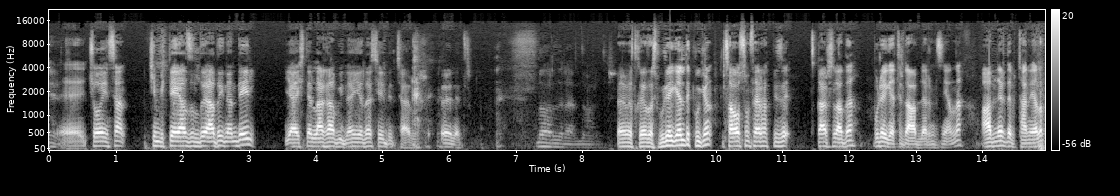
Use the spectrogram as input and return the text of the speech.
Evet. E, çoğu insan kimlikte yazıldığı adıyla değil ya işte lakabıyla ya da şeyde çağırır. Öyledir. Doğrudur abi doğrudur. Evet kardeş buraya geldik bugün. Sağ olsun Ferhat bizi karşıladı. Buraya getirdi abilerimizin yanına. Abileri de bir tanıyalım.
